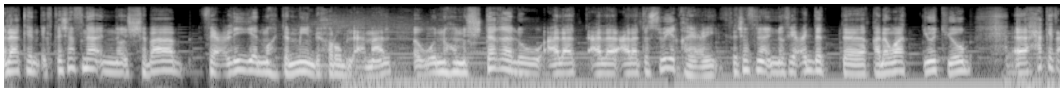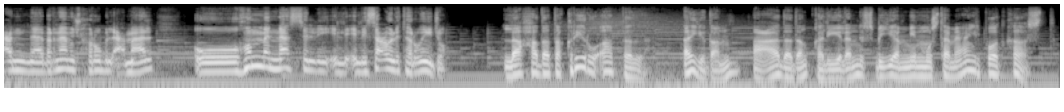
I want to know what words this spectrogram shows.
لكن اكتشفنا إنه الشباب فعليا مهتمين بحروب الأعمال وإنهم اشتغلوا على على على تسويقها. يعني اكتشفنا إنه في عدة آه قنوات يوتيوب حكت عن برنامج حروب الأعمال وهم الناس اللي اللي سعوا لترويجه. لاحظ تقرير آبل أيضا عددا قليلا نسبيا من مستمعي البودكاست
